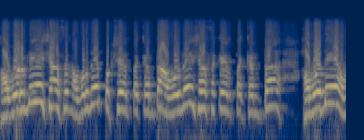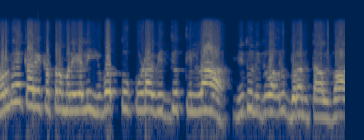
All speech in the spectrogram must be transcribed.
ಅವರದೇ ಶಾಸಕ, ಅವರದೇ ಪಕ್ಷ ಇರ್ತಕ್ಕಂಥ, ಅವರದೇ ಶಾಸಕ ಇರ್ತಕ್ಕಂಥ, ಅವರದೇ ಅವರದೇ ಕಾರ್ಯಕರ್ತರ ಮನೆಯಲ್ಲಿ ಇವತ್ತು ಕೂಡ ವಿದ್ಯುತ್ ಇಲ್ಲ. ಇದು ನಿಜವಾಗ್ಲೂ ದುರಂತ ಅಲ್ವಾ?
